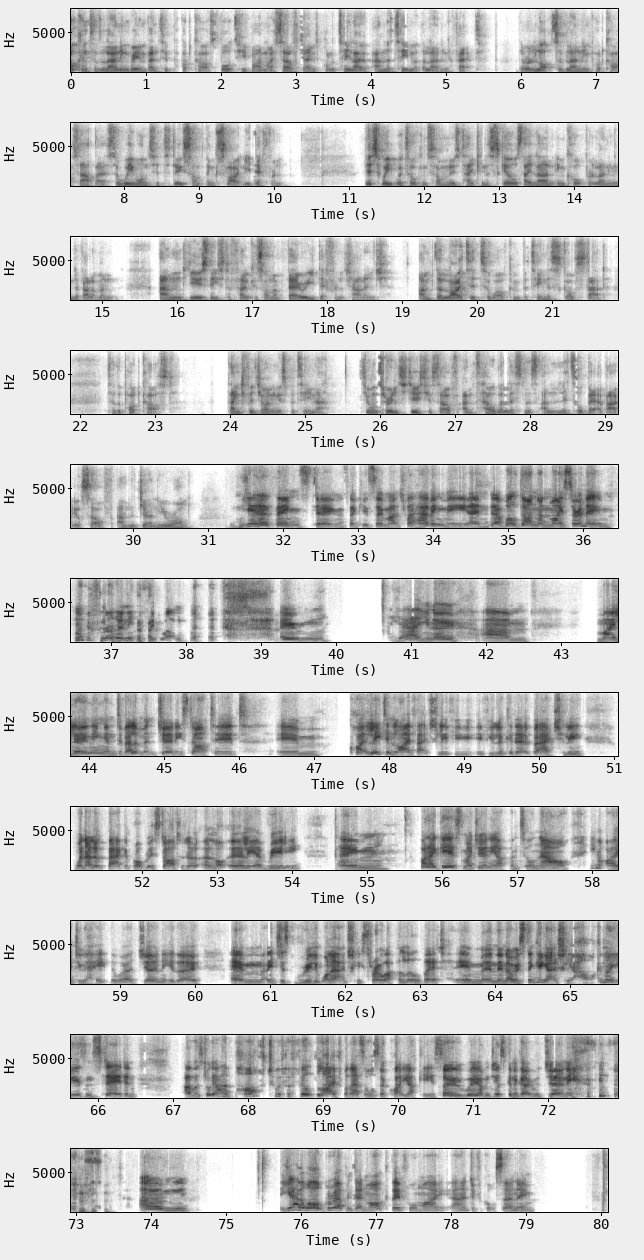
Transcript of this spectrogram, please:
Welcome to the Learning Reinvented podcast, brought to you by myself, James Poletyllo, and the team at The Learning Effect. There are lots of learning podcasts out there, so we wanted to do something slightly different. This week, we're talking to someone who's taken the skills they learn in corporate learning and development and use these to focus on a very different challenge. I'm delighted to welcome Betina Skovsted to the podcast. Thank you for joining us, Betina. Do you want to introduce yourself and tell the listeners a little bit about yourself and the journey you're on? Yeah, thanks, James. Thank you so much for having me, and uh, well done on my surname. it's not an easy one. um, yeah, you know, um, my learning and development journey started um, quite late in life, actually. If you if you look at it, but actually, when I look back, it probably started a, a lot earlier, really. Um, but I guess my journey up until now, you know, I do hate the word journey though. Um, I just really want to actually throw up a little bit. Um, and then I was thinking actually, oh, what can I use instead? And I was talking a path to a fulfilled life, but that's also quite yucky. So I'm just going to go with journey. um, yeah, well, grew up in Denmark, therefore my uh, difficult surname.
